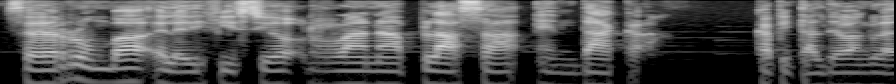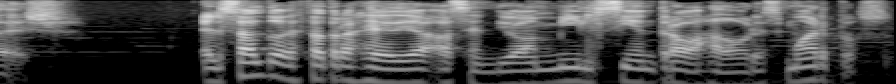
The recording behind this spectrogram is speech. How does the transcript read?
Se derrumba el edificio Rana Plaza en Dhaka, capital de Bangladesh. El saldo de esta tragedia ascendió a 1.100 trabajadores muertos.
